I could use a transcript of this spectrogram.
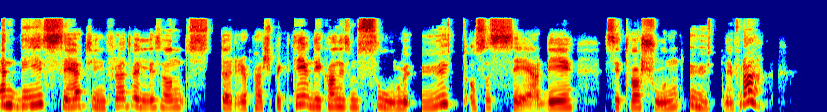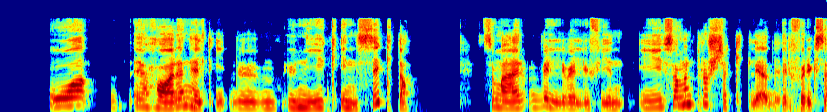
Men de ser ting fra et veldig sånn større perspektiv. De kan liksom zoome ut, og så ser de situasjonen utenfra. Og har en helt unik innsikt, da. Som er veldig, veldig fin i, som en prosjektleder, f.eks.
